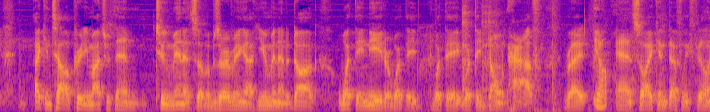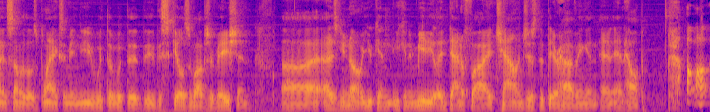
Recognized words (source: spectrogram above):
I can tell pretty much within two minutes of observing a human and a dog what they need or what they what they what they don't have right? Yeah. And so i can definitely fill in some of those blanks. I mean you with the with the the, the skills of observation uh, as you know you can you can immediately identify challenges that they're having and and, and help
